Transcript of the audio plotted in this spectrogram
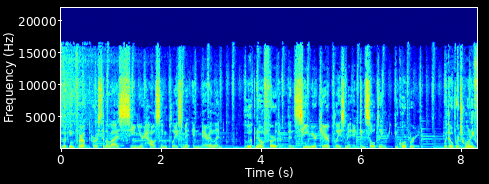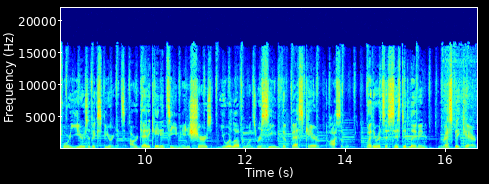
Looking for a personalized senior housing placement in Maryland? Look no further than Senior Care Placement and Consulting Incorporated. With over 24 years of experience, our dedicated team ensures your loved ones receive the best care possible. Whether it's assisted living, respite care,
